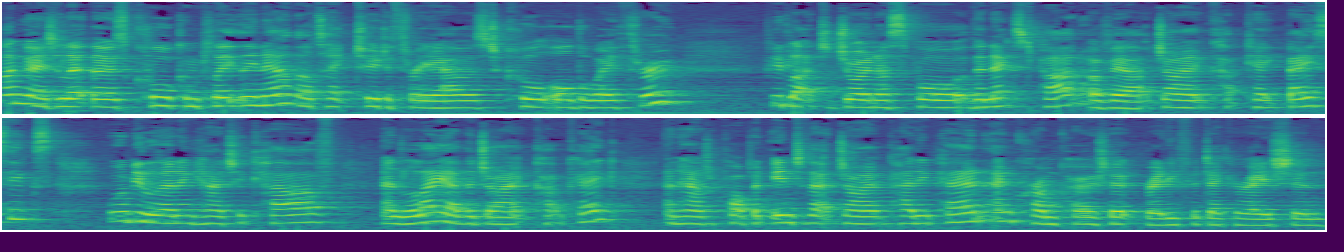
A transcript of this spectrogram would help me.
I'm going to let those cool completely now. They'll take two to three hours to cool all the way through. If you'd like to join us for the next part of our giant cupcake basics, we'll be learning how to carve and layer the giant cupcake and how to pop it into that giant patty pan and crumb coat it ready for decoration.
